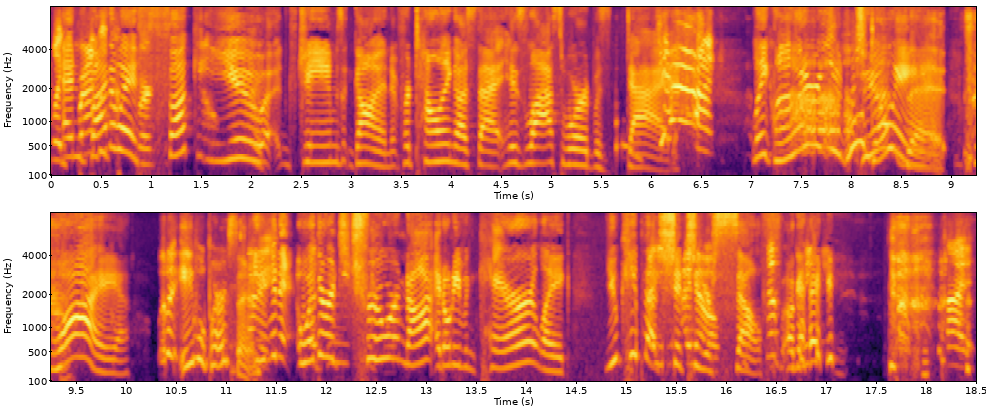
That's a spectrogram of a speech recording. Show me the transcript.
Like, and Bradley by the way, Cooper- fuck oh. you, James Gunn, for telling us that his last word was dad. Dad! Like, what are you Who doing? that? Why? What an evil person. Right. Even whether it's true or not, I don't even care. Like, you keep that I- shit I to know. yourself, okay? mean. but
